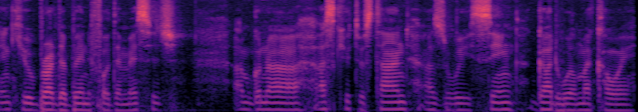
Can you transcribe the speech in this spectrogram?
Thank you, Brother Ben, for the message. I'm going to ask you to stand as we sing God Will Make a Way.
